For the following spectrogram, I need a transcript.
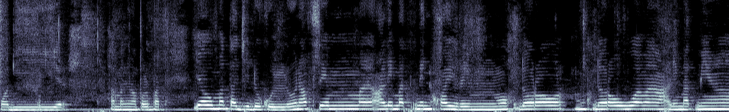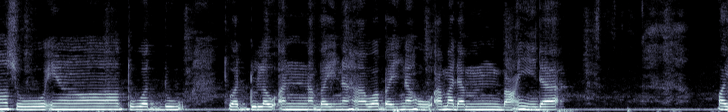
qadir. Halaman 54 Yauma tajidu kullu nafsin ma alimat min khairin muhdara muhdara wa ma alimat min su'in tuwaddu waddu law anna bainaha wa bainahu amadan ba'ida. Wa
